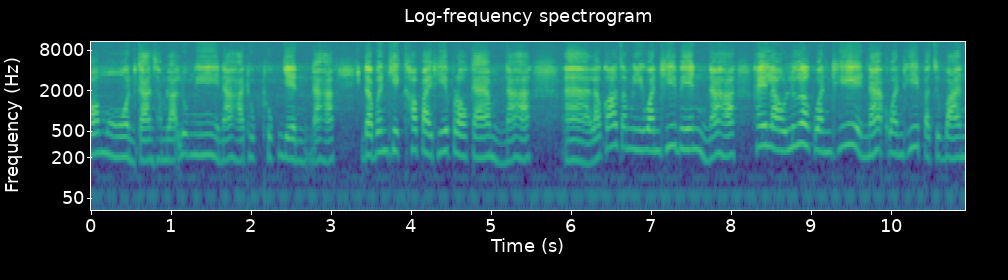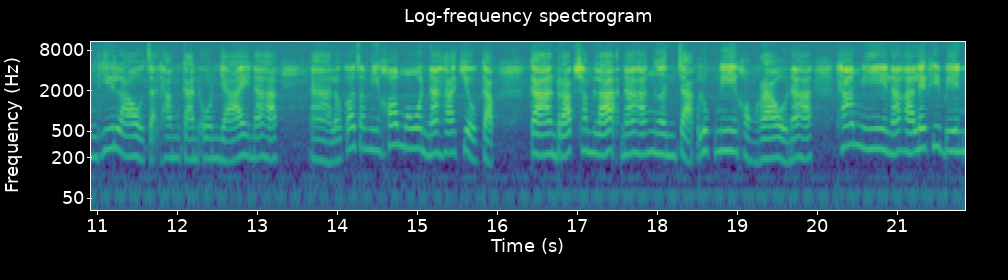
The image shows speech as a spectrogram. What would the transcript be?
ข้อมูล การชำระลูกหนี้นะคะ ทุกๆ เย็นนะคะ ดับเบิลคลิกเข้าไปที่โปรแกรมนะคะอ่าแล้วก็จะมีวันที่บินนะคะ ให้เราเลือกวันที่ณวันที่ปัจจุบันที่ที่เราจะทำการโอนย้ายนะคะอ่าแล้วก็จะมีข้อมูลนะคะเกี่ยวกับการรับชำระนะคะเงินจากลูกหนี้ของเรานะคะ ถ้ามีนะคะเลขที่บิน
